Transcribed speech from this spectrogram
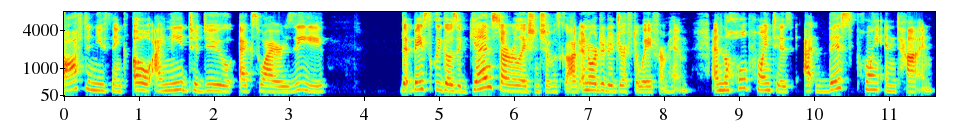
often you think, oh, I need to do X, Y, or Z that basically goes against our relationship with God in order to drift away from Him. And the whole point is at this point in time,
